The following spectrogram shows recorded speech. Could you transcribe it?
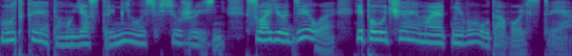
Вот к этому я стремилась всю жизнь. Своё дело и получаемое от него удовольствие.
